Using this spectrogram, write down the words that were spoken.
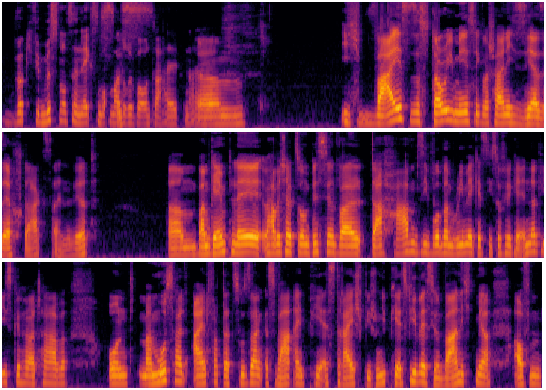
wirklich, wir müssen uns in der nächsten Woche mal drüber unterhalten. Also. Ähm, ich weiß, dass es storymäßig wahrscheinlich sehr, sehr stark sein wird. Ähm, beim Gameplay habe ich halt so ein bisschen, weil da haben sie wohl beim Remake jetzt nicht so viel geändert, wie ich es gehört habe. Und man muss halt einfach dazu sagen, es war ein PS3-Spiel. Schon die PS4-Version war nicht mehr auf dem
